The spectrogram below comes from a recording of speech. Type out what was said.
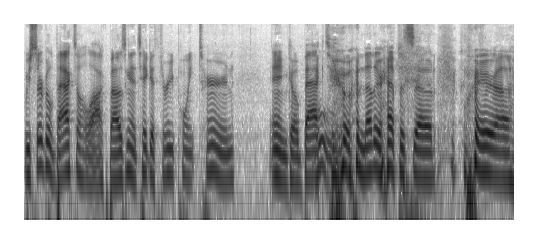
we circled back to Halak, but I was going to take a three point turn and go back to another episode where uh,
